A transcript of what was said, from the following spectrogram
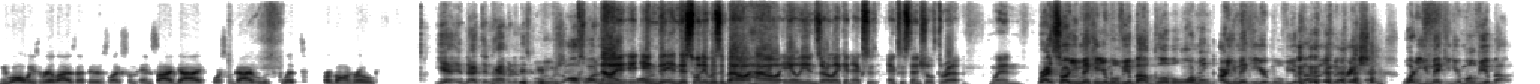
You always realize that there's like some inside guy or some guy who is flipped or gone rogue. Yeah, and that didn't happen in this movie, which is also why this Nah, in, in in this one, it was about how aliens are like an ex- existential threat. When Right. So are you making your movie about global warming? Are you making your movie about immigration? What are you making your movie about?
